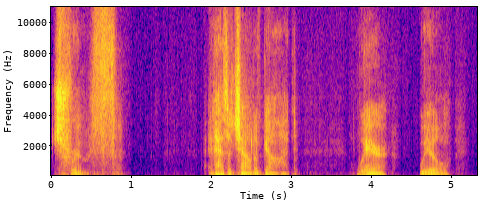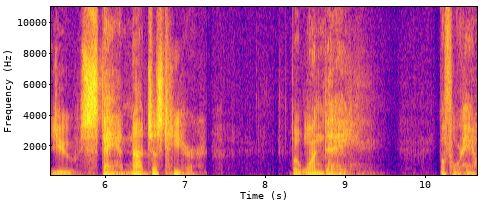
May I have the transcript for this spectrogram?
truth? And as a child of God, where will you stand, not just here, but one day before Him.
